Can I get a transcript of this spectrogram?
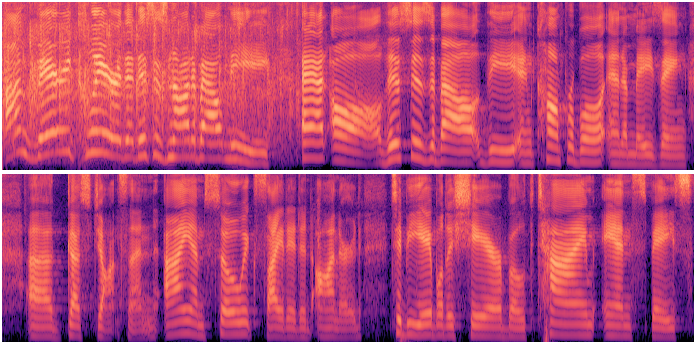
I'm very clear that this is not about me at all. This is about the incomparable and amazing uh, Gus Johnson. I am so excited and honored to be able to share both time and space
